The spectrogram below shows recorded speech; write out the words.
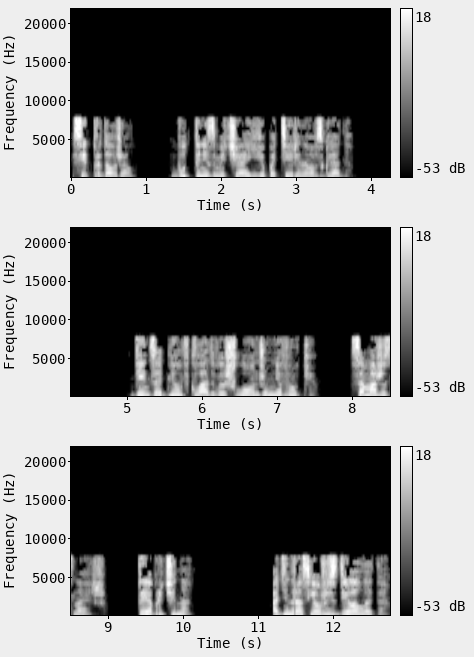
Сид продолжал, будто не замечая ее потерянного взгляда. «День за днем вкладываешь лонжу мне в руки. Сама же знаешь, ты обречена. Один раз я уже сделал это,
